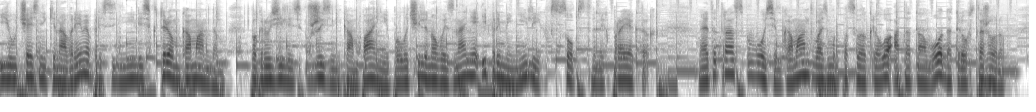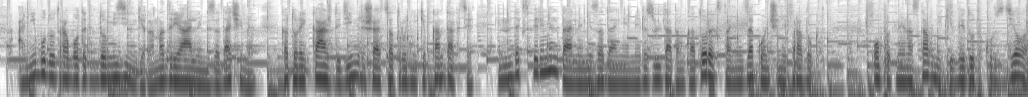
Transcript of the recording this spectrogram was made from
ее участники на время присоединились к трем командам, погрузились в жизнь компании, получили новые знания и применили их в собственных проектах. На этот раз 8 команд возьмут под свое крыло от 1 до 3 стажеров. Они будут работать в доме Зингера над реальными задачами, которые каждый день решают сотрудники ВКонтакте, и над экспериментальными заданиями, результатом которых станет законченный продукт. Опытные наставники ведут в курс дела,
